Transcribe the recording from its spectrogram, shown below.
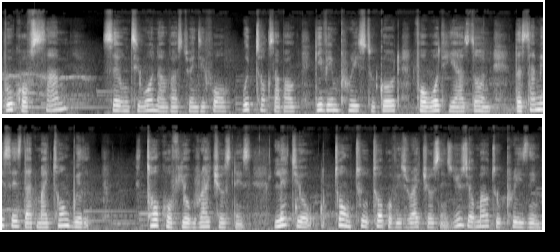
book of Psalm 71 and verse 24, which talks about giving praise to God for what He has done. The psalmist says that my tongue will talk of your righteousness. Let your tongue too talk of his righteousness. Use your mouth to praise him.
